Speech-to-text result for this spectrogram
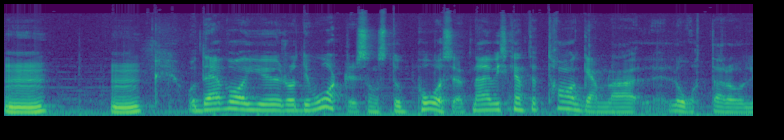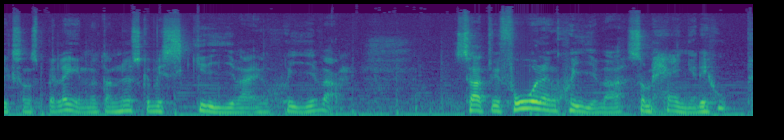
Mm. Mm. Och där var ju Roddy Waters som stod på sig att nej, vi ska inte ta gamla låtar och liksom spela in, utan nu ska vi skriva en skiva. Så att vi får en skiva som hänger ihop.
